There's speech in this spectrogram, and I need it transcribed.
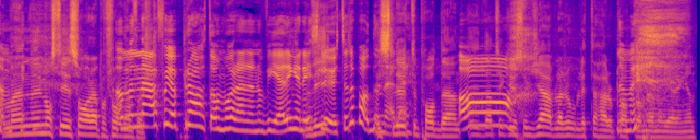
med. Men vi måste ju svara på Ja, frågan men först. när får jag prata om vår renovering? Är det i vi- slutet av podden I slutet av podden. Ida Åh! tycker det är så jävla roligt det här att prata men- om renoveringen.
